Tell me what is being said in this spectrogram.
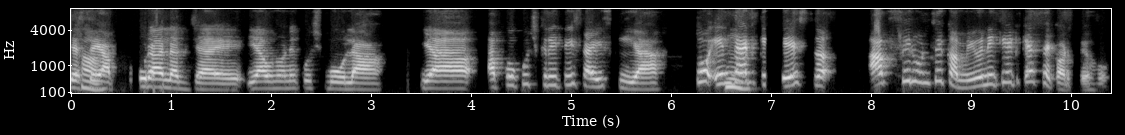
जैसे हाँ। आपको बुरा लग जाए या उन्होंने कुछ बोला या आपको कुछ क्रिटिसाइज किया तो इन हम्म। दैट केस आप फिर उनसे कम्युनिकेट कैसे करते हो?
